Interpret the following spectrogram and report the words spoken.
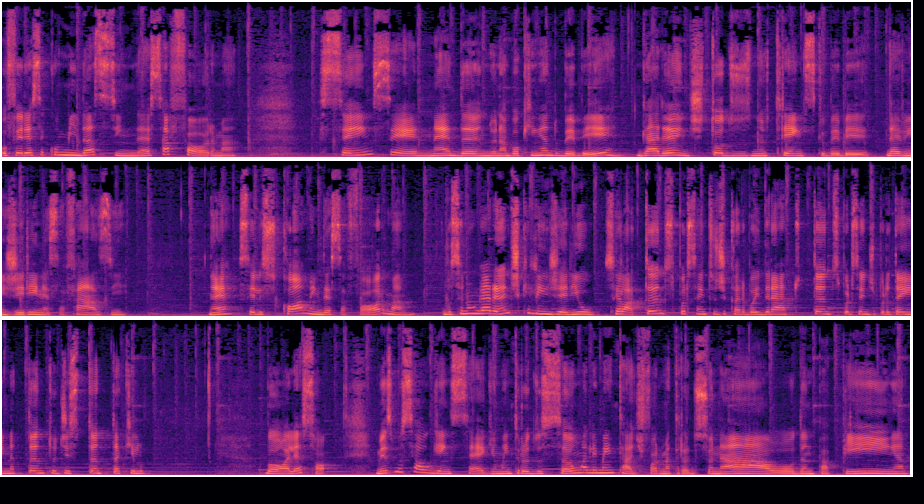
oferecer comida assim, dessa forma, sem ser, né, dando na boquinha do bebê, garante todos os nutrientes que o bebê deve ingerir nessa fase? Né? Se eles comem dessa forma, você não garante que ele ingeriu, sei lá, tantos por cento de carboidrato, tantos por cento de proteína, tanto disso, tanto daquilo. Bom, olha só. Mesmo se alguém segue uma introdução alimentar de forma tradicional ou dando papinha,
